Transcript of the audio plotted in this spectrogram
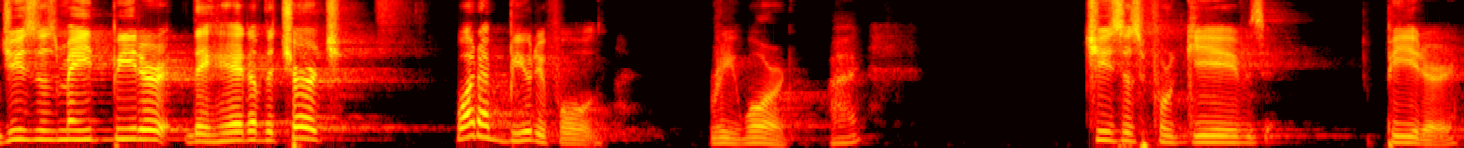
Jesus made Peter the head of the church. What a beautiful reward, right? Jesus forgives Peter.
